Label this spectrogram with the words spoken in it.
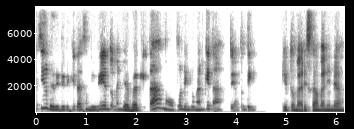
kecil dari diri kita sendiri untuk menjaga kita maupun lingkungan kita. Itu yang penting. Gitu mbak Rizka mbak Ninda.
